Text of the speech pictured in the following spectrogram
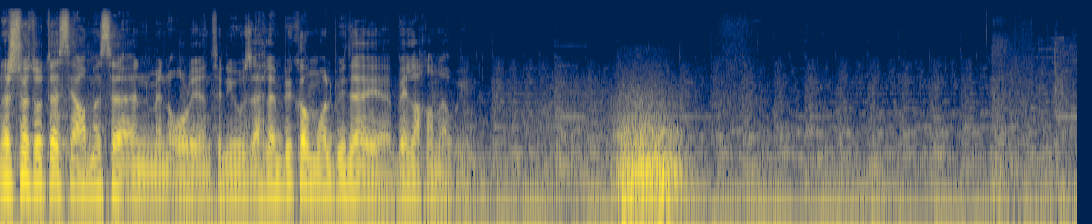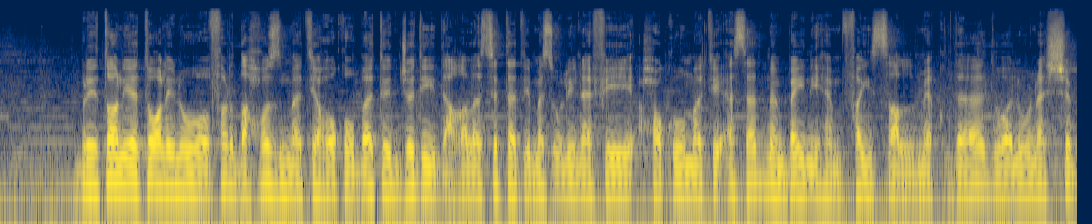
نشرة التاسعة مساء من أورينت نيوز. أهلا بكم والبداية بالعناوين. بريطانيا تعلن فرض حزمة عقوبات جديدة على ستة مسؤولين في حكومة أسد من بينهم فيصل مقداد ولونا الشبل.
